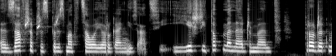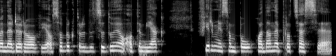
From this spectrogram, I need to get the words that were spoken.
e, zawsze przez pryzmat całej organizacji. I jeśli top management, project managerowie, osoby, które decydują o tym, jak w firmie są poukładane procesy,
